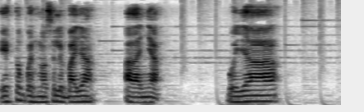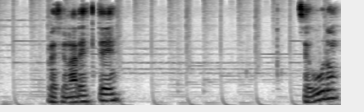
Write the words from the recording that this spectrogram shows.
esto pues no se les vaya a dañar. Voy a presionar este seguro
